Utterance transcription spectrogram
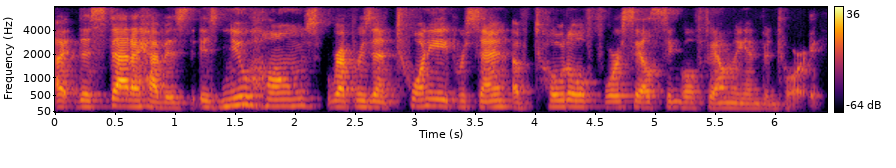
uh, the stat I have is is new homes represent 28% of total for sale single family inventory.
